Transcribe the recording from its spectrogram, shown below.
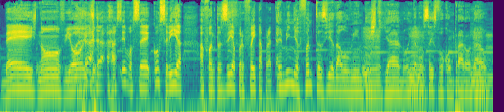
10, 9, 8. assim você, qual seria a fantasia perfeita para ti? A minha fantasia de Halloween Hum. deste ano, ainda não sei se vou comprar ou não,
